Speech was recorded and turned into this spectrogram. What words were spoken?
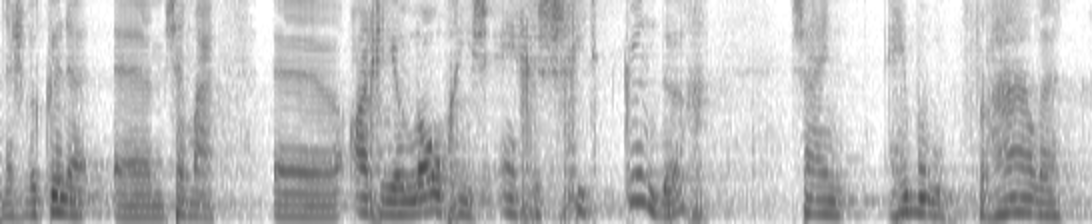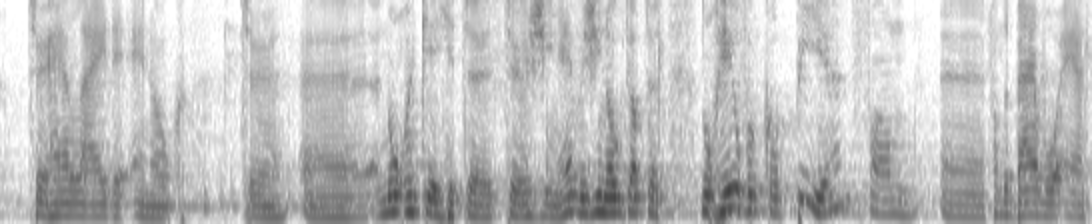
Dus we kunnen, ehm, zeg maar, archeologisch en geschiedkundig zijn een heleboel verhalen te herleiden en ook te, uh, nog een keertje te, te zien. We zien ook dat er nog heel veel kopieën van, uh, van de Bijbel er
